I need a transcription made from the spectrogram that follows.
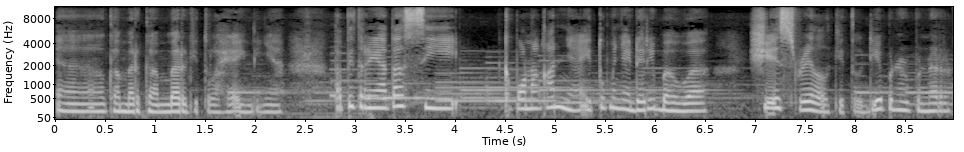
Eh, gambar-gambar gitulah ya intinya tapi ternyata si keponakannya itu menyadari bahwa she is real gitu. Dia benar-benar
